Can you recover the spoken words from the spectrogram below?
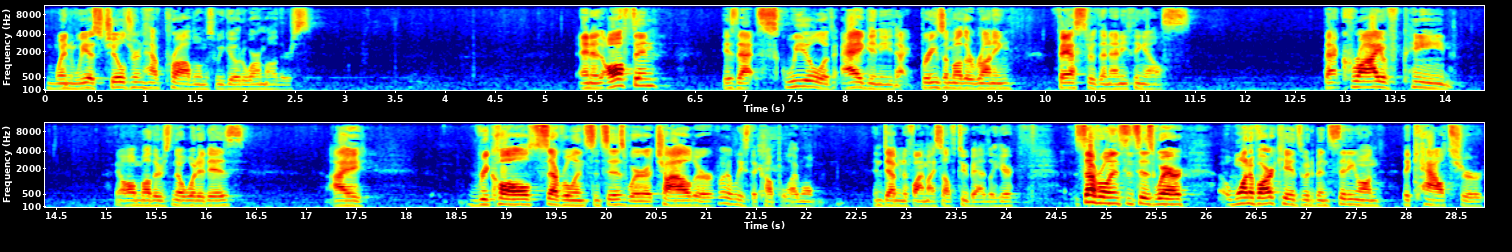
When we as children have problems, we go to our mothers. And often is that squeal of agony that brings a mother running faster than anything else. That cry of pain. All mothers know what it is. I recall several instances where a child, or well, at least a couple, I won't indemnify myself too badly here, several instances where one of our kids would have been sitting on the couch or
